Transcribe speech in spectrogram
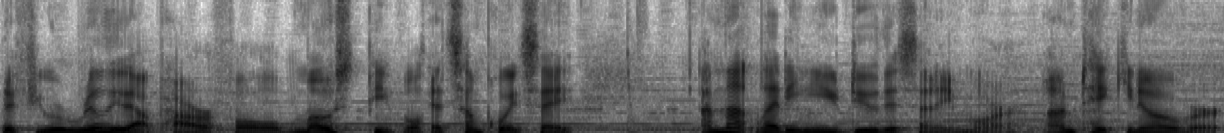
if you were really that powerful, most people at some point say, I'm not letting you do this anymore. I'm taking over.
